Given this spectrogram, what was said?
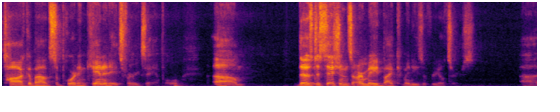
talk about supporting candidates, for example, um, those decisions are made by committees of realtors. Uh,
